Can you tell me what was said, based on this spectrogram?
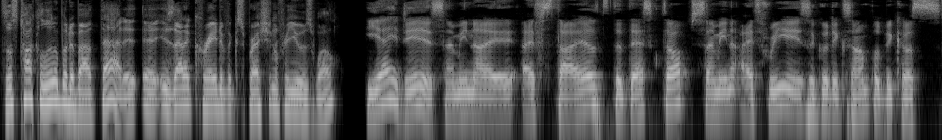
So let's talk a little bit about that. Is that a creative expression for you as well? Yeah, it is. I mean, I, I've styled the desktops. I mean, i3 is a good example because,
